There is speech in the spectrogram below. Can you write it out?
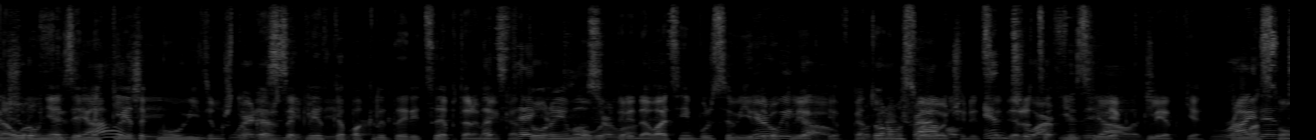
На уровне отдельных клеток мы увидим, что каждая клетка покрыта рецепторами, которые могут передавать импульсы в ядро клетки, в котором, в свою очередь, содержится интеллект клетки, хромосомы.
